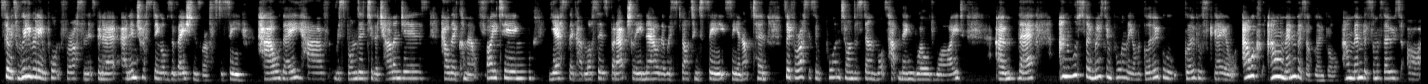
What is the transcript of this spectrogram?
so it's really, really important for us. And it's been a, an interesting observation for us to see how they have responded to the challenges, how they've come out fighting. Yes, they've had losses, but actually now that we're starting to see, see an upturn. So for us, it's important to understand what's happening worldwide um, there. And also most importantly on a global global scale our our members are global. Our members some of those are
